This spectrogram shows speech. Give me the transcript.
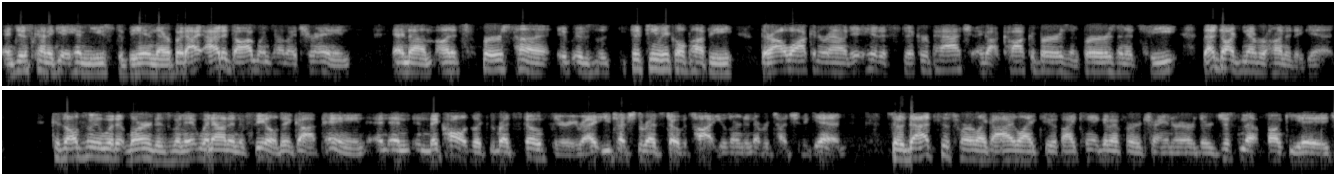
and just kind of get him used to being there. But I, I had a dog one time I trained, and um, on its first hunt, it, it was a 15 week old puppy. They're out walking around. It hit a sticker patch and got cockleburs and burrs in its feet. That dog never hunted again. Because ultimately, what it learned is when it went out in the field, it got pain, and, and and they call it like the red stove theory, right? You touch the red stove, it's hot. You learn to never touch it again. So that's just where like I like to if I can't get them for a trainer or they're just in that funky age,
